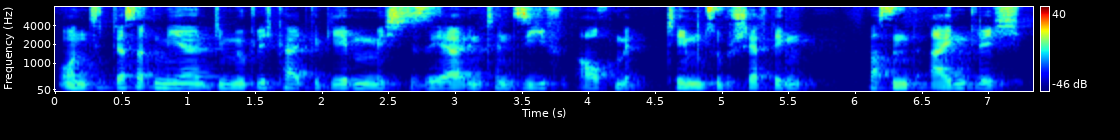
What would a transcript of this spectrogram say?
Und das hat mir die Möglichkeit gegeben, mich sehr intensiv auch mit Themen zu beschäftigen. Was sind eigentlich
